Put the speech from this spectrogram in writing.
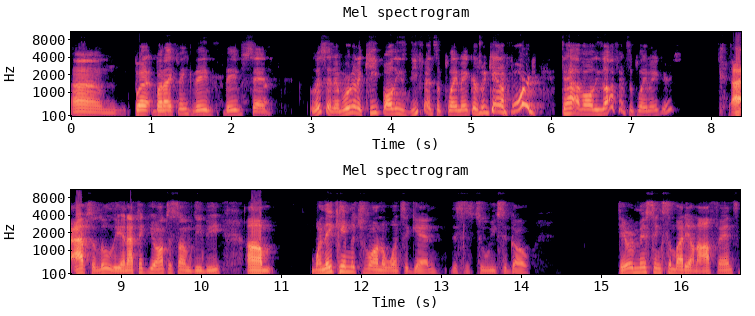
Um, but but I think they've they've said, listen, if we're going to keep all these defensive playmakers, we can't afford to have all these offensive playmakers. Uh, absolutely, and I think you're onto something, DB. Um, when they came to Toronto once again, this is two weeks ago, they were missing somebody on offense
